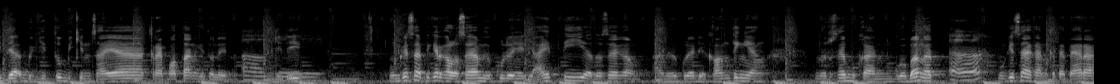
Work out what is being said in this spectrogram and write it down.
tidak begitu bikin saya kerepotan gitu Lin. Oke. jadi mungkin saya pikir kalau saya ambil kuliahnya di IT atau saya ambil kuliah di accounting yang menurut saya bukan gue banget Heeh. mungkin saya akan keteteran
